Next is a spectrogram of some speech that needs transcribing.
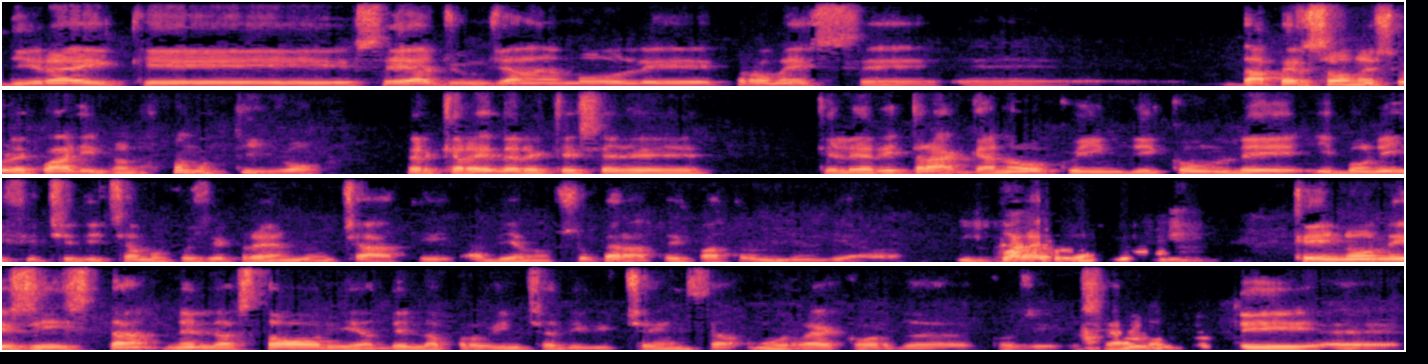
direi che se aggiungiamo le promesse eh, da persone sulle quali non ho motivo per credere che se le che le ritraggano, quindi con le, i bonifici, diciamo così, preannunciati abbiamo superato i 4 milioni di euro. I 4 milioni? Che non esista nella storia della provincia di Vicenza un record così. Siamo tutti eh,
